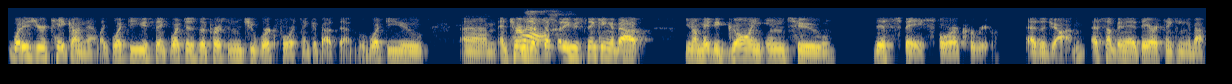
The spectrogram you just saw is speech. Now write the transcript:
what is your take on that? Like, what do you think, what does the person that you work for think about that? What do you, um, in terms well, of somebody who's thinking about, you know, maybe going into this space for a career as a job, as something that they are thinking about.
